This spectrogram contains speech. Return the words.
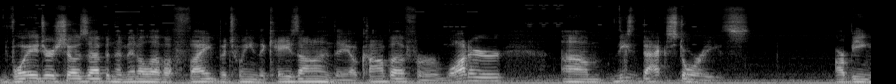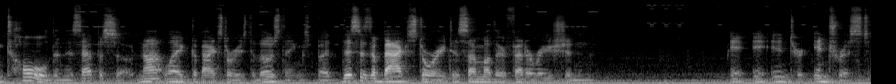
Voyager shows up in the middle of a fight between the Kazon and the Ocampa for water. Um, these backstories are being told in this episode. Not like the backstories to those things, but this is a backstory to some other Federation I- I- inter- interest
